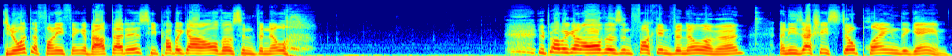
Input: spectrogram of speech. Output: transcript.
Do you know what the funny thing about that is? He probably got all those in vanilla. he probably got all those in fucking vanilla, man. And he's actually still playing the game.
